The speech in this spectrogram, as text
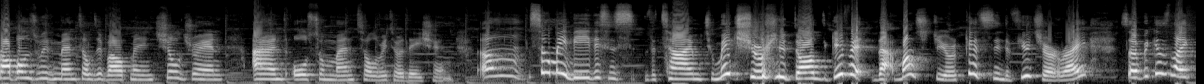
problems with mental development in children, and also mental retardation. Um, so maybe this is the time to make sure you don't give it that much to your kids in the future, right? So because like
